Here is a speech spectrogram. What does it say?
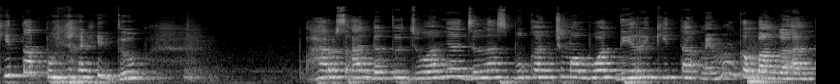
Kita punya hidup harus ada tujuannya jelas bukan cuma buat diri kita. Memang kebanggaan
